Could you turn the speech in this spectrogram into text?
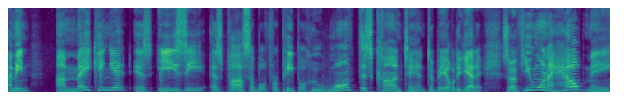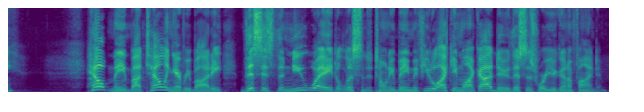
I mean, I'm making it as easy as possible for people who want this content to be able to get it. So if you want to help me, help me by telling everybody this is the new way to listen to Tony Beam. If you like him like I do, this is where you're going to find him.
